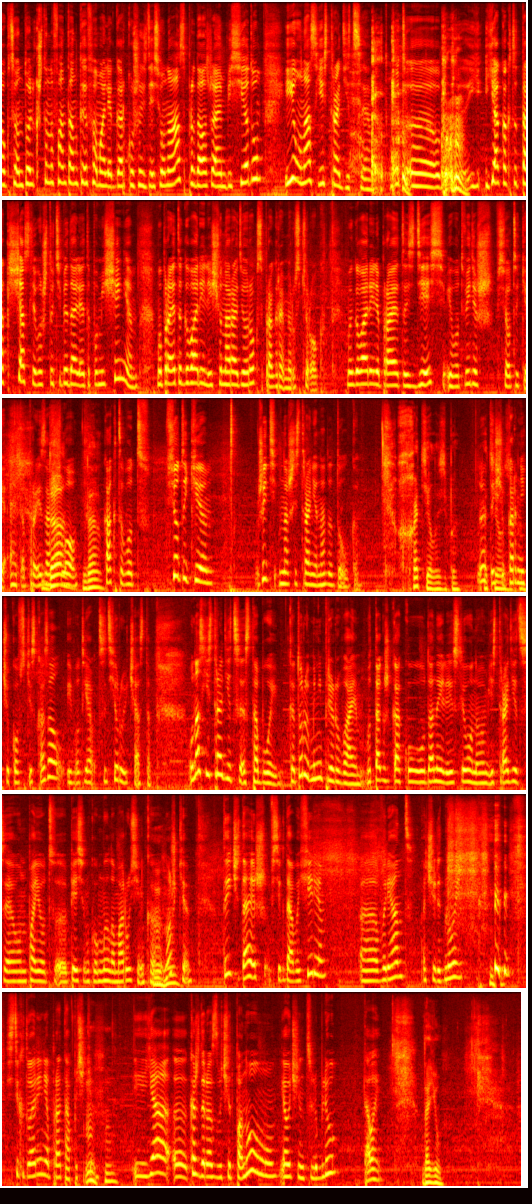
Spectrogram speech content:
«Аукцион» только что на Фонтанка ФМ. Олег Гаркуша здесь у нас. Продолжаем беседу. И у нас есть традиция. Вот э, я как-то так счастлива, что тебе дали это помещение. Мы про это говорили еще на Радио Рокс в программе «Русский рок». Мы говорили про это здесь. И вот видишь, все-таки это произошло. Да, да. Как-то вот все-таки жить в нашей стране надо долго. Хотелось бы. Ну, это еще. Корней Чуковский сказал, и вот я цитирую часто. У нас есть традиция с тобой, которую мы не прерываем. Вот так же, как у Данелии с Леоновым есть традиция, он поет э, песенку «Мыла Марусенька Мгм. ножки», ты читаешь всегда в эфире э, вариант очередной стихотворения про тапочки. И я э, каждый раз звучит по-новому, я очень это люблю. Давай. Даю.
